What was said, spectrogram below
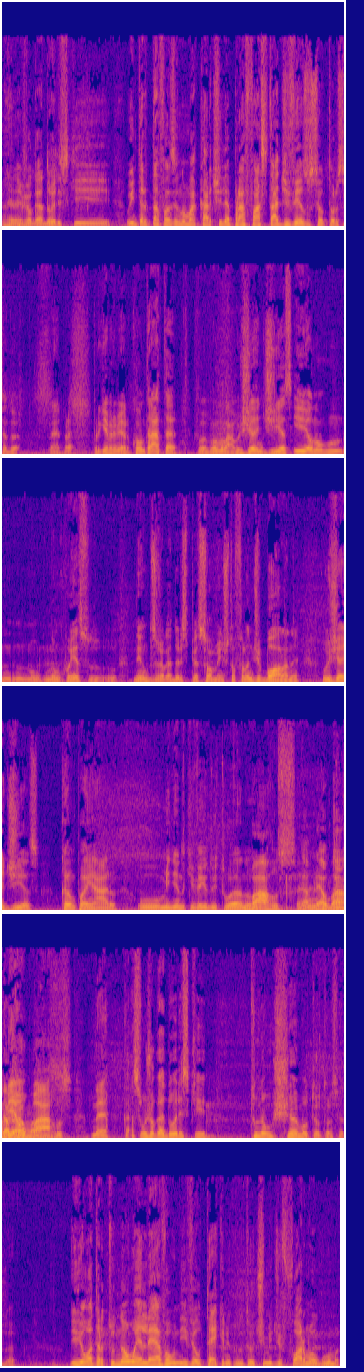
né, jogadores que. O Inter está fazendo uma cartilha para afastar de vez o seu torcedor. Né? Pra- Porque, primeiro, contrata. Vamos lá, o Jean Dias, e eu não, não, não conheço nenhum dos jogadores pessoalmente, estou falando de bola, né? O Jean Dias, o Campanharo, o menino que veio do Ituano. Barros, o Gabriel Barros. Gabriel Gabriel Barros, né? Cara, são jogadores que tu não chama o teu torcedor. E outra, tu não eleva o nível técnico do teu time de forma alguma.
